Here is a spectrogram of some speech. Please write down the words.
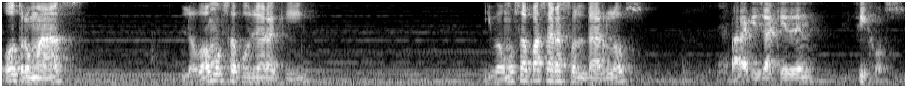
otro más, lo vamos a apoyar aquí y vamos a pasar a soldarlos para que ya queden fijos.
